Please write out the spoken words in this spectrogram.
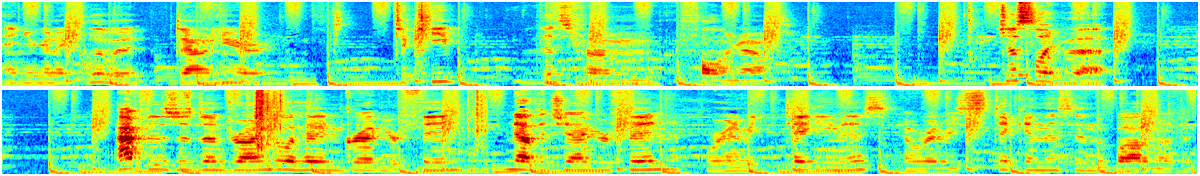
and you're gonna glue it down here to keep this from falling out. Just like that. After this is done drying, go ahead and grab your fin. Now that you have your fin, we're gonna be taking this and we're gonna be sticking this in the bottom of it.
